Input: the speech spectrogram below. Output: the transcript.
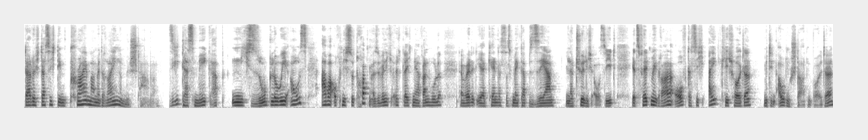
dadurch, dass ich den Primer mit reingemischt habe, sieht das Make-up nicht so glowy aus, aber auch nicht so trocken. Also wenn ich euch gleich näher ranhole, dann werdet ihr erkennen, dass das Make-up sehr natürlich aussieht. Jetzt fällt mir gerade auf, dass ich eigentlich heute mit den Augen starten wollte.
